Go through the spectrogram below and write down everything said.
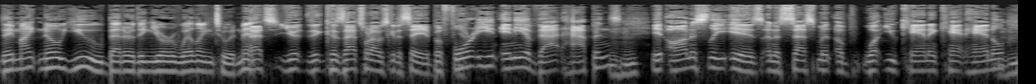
They might know you better than you're willing to admit. That's because that's what I was going to say. Before e- any of that happens, Mm-hmm. it honestly is an assessment of what you can and can't handle, Mm-hmm.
